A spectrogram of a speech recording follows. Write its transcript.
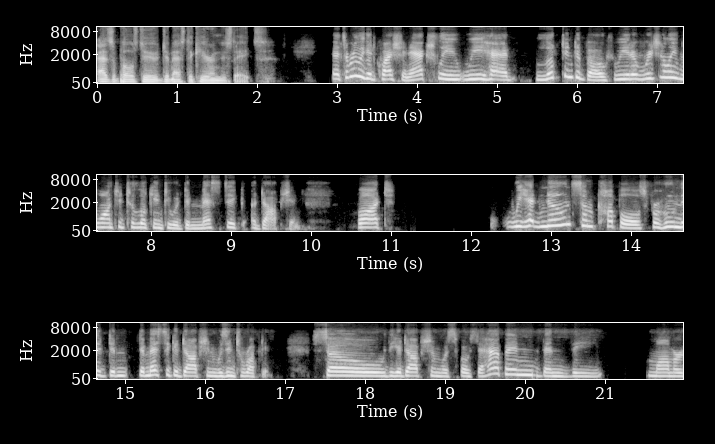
as opposed to domestic here in the States. That's a really good question. Actually, we had looked into both. We had originally wanted to look into a domestic adoption, but we had known some couples for whom the dom- domestic adoption was interrupted. So the adoption was supposed to happen, then the mom or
